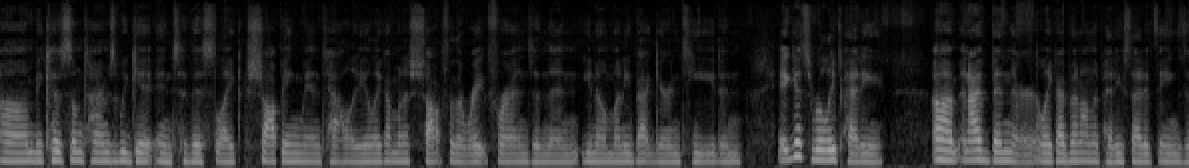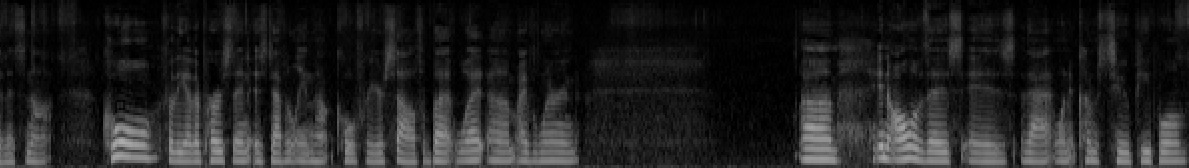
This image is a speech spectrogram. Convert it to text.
Um, because sometimes we get into this like shopping mentality, like I'm gonna shop for the right friends and then you know money back guaranteed, and it gets really petty. Um, and I've been there, like I've been on the petty side of things, and it's not cool for the other person. It's definitely not cool for yourself. But what um, I've learned um, in all of this is that when it comes to people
